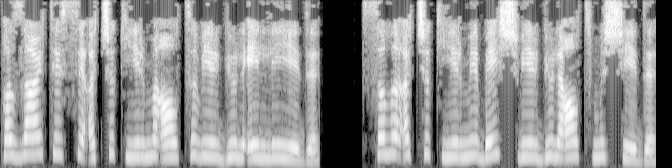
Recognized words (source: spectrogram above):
Pazartesi açık 26,57. Salı açık 25,67.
